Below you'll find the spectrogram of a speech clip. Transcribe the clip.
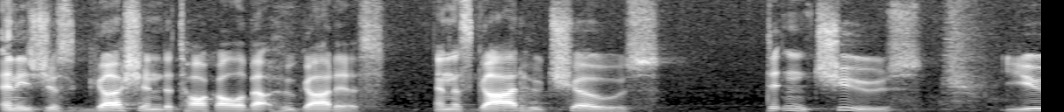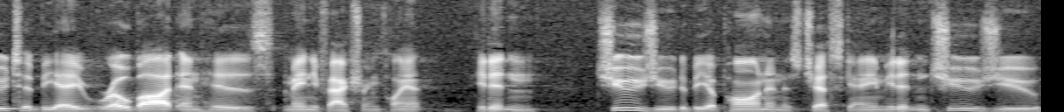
and he's just gushing to talk all about who God is. And this God who chose didn't choose you to be a robot in his manufacturing plant. He didn't choose you to be a pawn in his chess game. He didn't choose you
